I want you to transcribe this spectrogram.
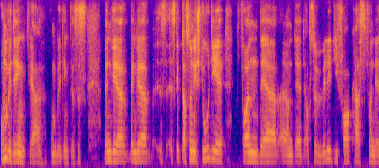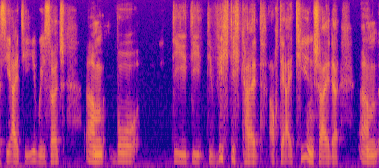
Unbedingt, ja, unbedingt. Das ist, wenn wir, wenn wir, es, es gibt auch so eine Studie von der, ähm, der Observability Forecast von der CITE Research, ähm, wo die, die, die Wichtigkeit auch der IT-Entscheider ähm,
